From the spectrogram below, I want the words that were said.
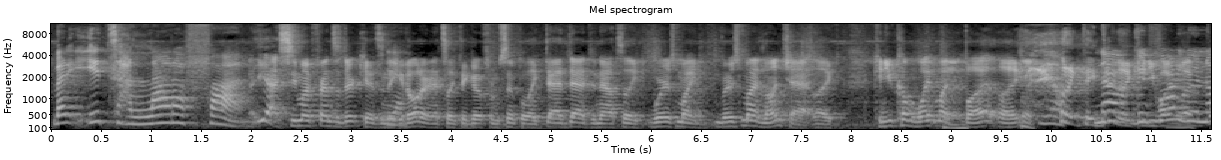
but it's a lot of fun. Yeah, I see my friends with their kids and they Yeah. get older and it's like they go from simple like dad dad to now to like where's my where's my lunch at like can you come wipe my butt like like they No, do like can you before wipe my you know,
